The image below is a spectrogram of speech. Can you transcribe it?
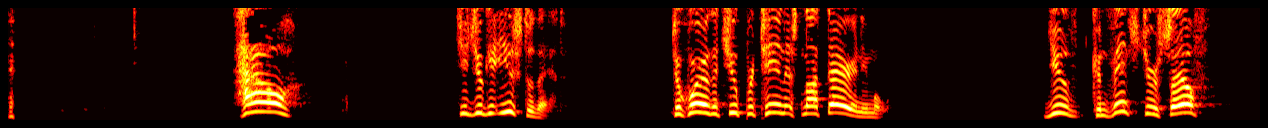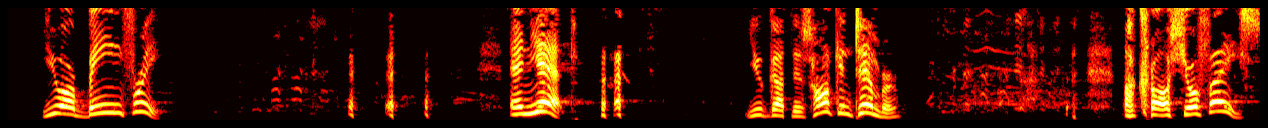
how did you get used to that? To where that you pretend it's not there anymore. You've convinced yourself you are beam free. And yet, you've got this honking timber across your face.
